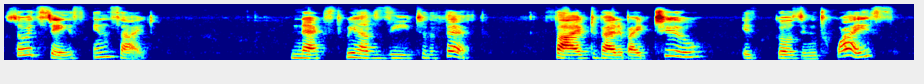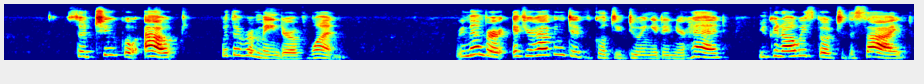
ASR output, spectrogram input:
so it stays inside. Next, we have z to the fifth. 5 divided by 2, it goes in twice, so 2 go out with a remainder of 1. Remember, if you're having difficulty doing it in your head, you can always go to the side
